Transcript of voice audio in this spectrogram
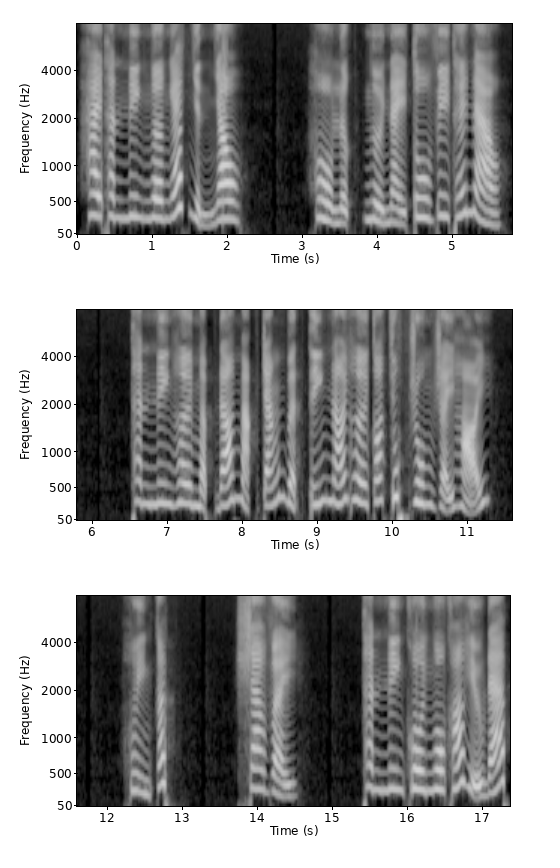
hai thanh niên ngơ ngác nhìn nhau. Hồ lực, người này tu vi thế nào? Thanh niên hơi mập đó mặt trắng bệch tiếng nói hơi có chút run rẩy hỏi. Huyền cấp. Sao vậy? Thanh niên khôi ngô khó hiểu đáp.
